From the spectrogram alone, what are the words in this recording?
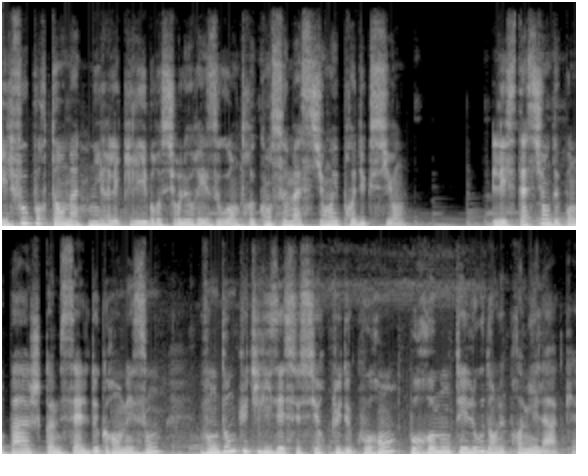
Il faut pourtant maintenir l'équilibre sur le réseau entre consommation et production. Les stations de pompage, comme celle de Grand Maison, vont donc utiliser ce surplus de courant pour remonter l'eau dans le premier lac.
